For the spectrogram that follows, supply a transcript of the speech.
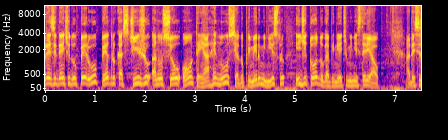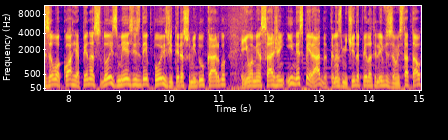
Presidente do Peru, Pedro Castillo, anunciou ontem a renúncia do primeiro-ministro e de todo o gabinete ministerial. A decisão ocorre apenas dois meses depois de ter assumido o cargo, em uma mensagem inesperada transmitida pela televisão estatal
